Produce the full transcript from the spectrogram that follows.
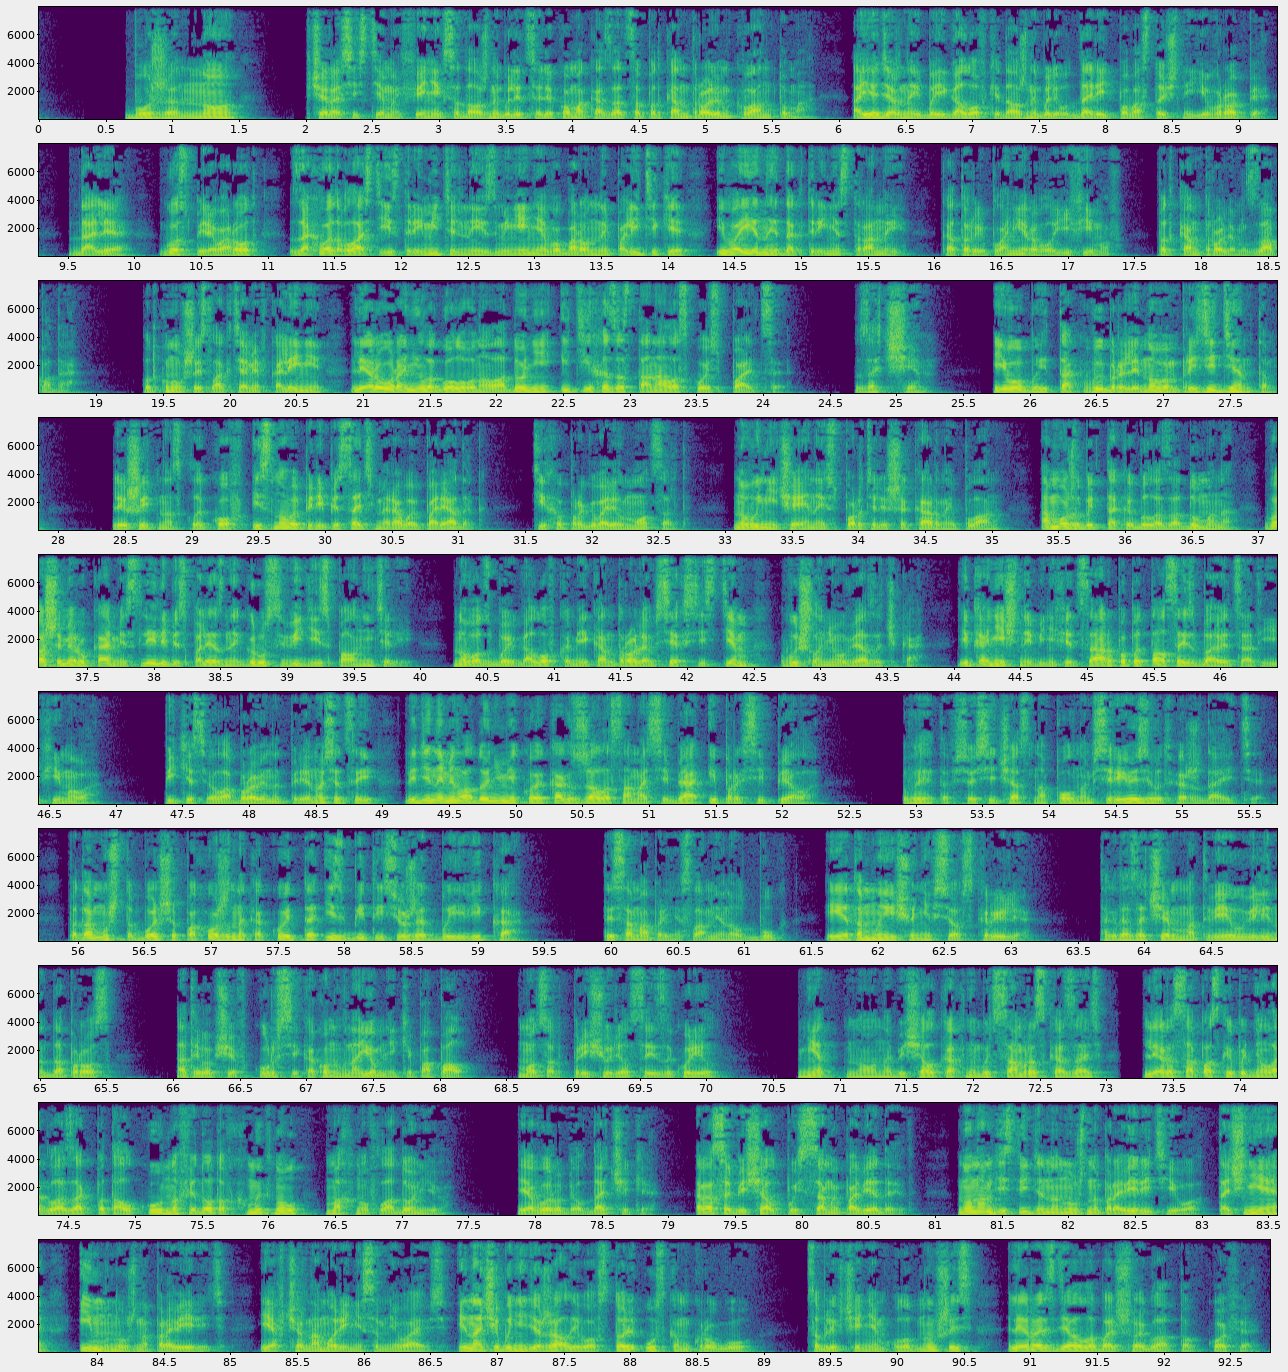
Боже, но... Вчера системы Феникса должны были целиком оказаться под контролем Квантума, а ядерные боеголовки должны были ударить по Восточной Европе. Далее госпереворот, захват власти и стремительные изменения в оборонной политике и военной доктрине страны, которые планировал Ефимов, под контролем Запада. Уткнувшись локтями в колени, Лера уронила голову на ладони и тихо застонала сквозь пальцы. «Зачем? Его бы и так выбрали новым президентом. Лишить нас клыков и снова переписать мировой порядок. — тихо проговорил Моцарт. «Но вы нечаянно испортили шикарный план. А может быть, так и было задумано. Вашими руками слили бесполезный груз в виде исполнителей. Но вот с боеголовками и контролем всех систем вышла неувязочка. И конечный бенефициар попытался избавиться от Ефимова. Пики свела брови над переносицей, ледяными ладонями кое-как сжала сама себя и просипела. «Вы это все сейчас на полном серьезе утверждаете? Потому что больше похоже на какой-то избитый сюжет боевика. Ты сама принесла мне ноутбук. И это мы еще не все вскрыли. Тогда зачем Матвея увели на допрос? А ты вообще в курсе, как он в наемники попал? Моцарт прищурился и закурил. Нет, но он обещал как-нибудь сам рассказать. Лера с опаской подняла глаза к потолку, но Федотов хмыкнул, махнув ладонью. Я вырубил датчики. Раз обещал, пусть сам и поведает. Но нам действительно нужно проверить его. Точнее, им нужно проверить. Я в Черноморье не сомневаюсь, иначе бы не держал его в столь узком кругу. С облегчением улыбнувшись, Лера сделала большой глоток кофе.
